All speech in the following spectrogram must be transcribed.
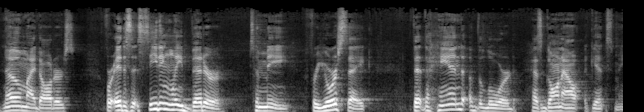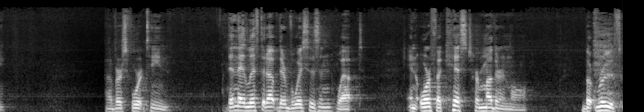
No, my daughters, for it is exceedingly bitter to me for your sake that the hand of the Lord has gone out against me. Uh, verse 14. Then they lifted up their voices and wept, and Orpah kissed her mother in law. But Ruth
